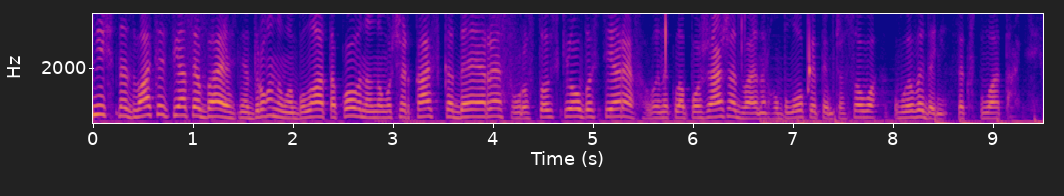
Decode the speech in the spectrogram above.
У ніч на 25 березня дронами була атакована Новочеркаська ДРС у Ростовській області РФ. Виникла пожежа, два енергоблоки тимчасово виведені з експлуатації.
